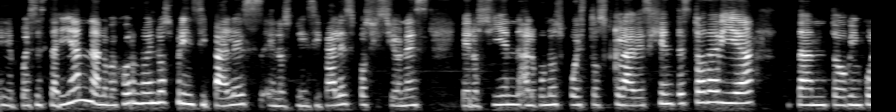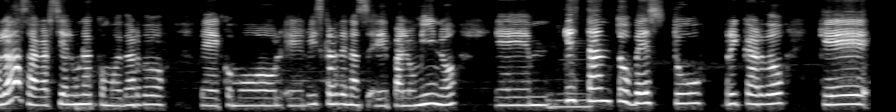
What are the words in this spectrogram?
eh, pues estarían a lo mejor no en los principales, en los principales posiciones, pero sí en algunos puestos claves, gentes todavía tanto vinculadas a García Luna como Eduardo, eh, como Luis Cárdenas Palomino. Em, ¿Qué mm. tanto ves tú, Ricardo, que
